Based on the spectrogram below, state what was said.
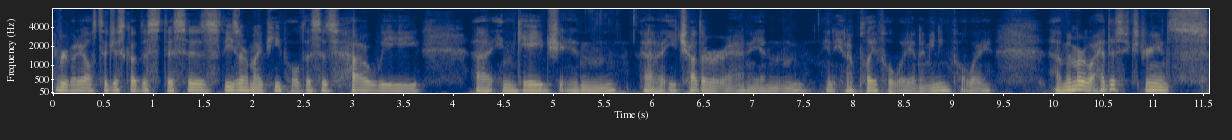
everybody else to just go, this, this is, these are my people. This is how we uh, engage in uh, each other and in, in, in a playful way, in a meaningful way. I remember I had this experience.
